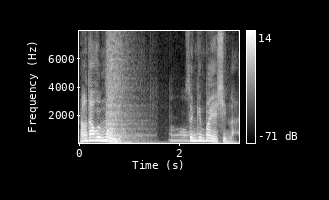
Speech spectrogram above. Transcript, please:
然后他会梦游，哦，深更半夜醒来，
